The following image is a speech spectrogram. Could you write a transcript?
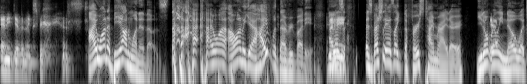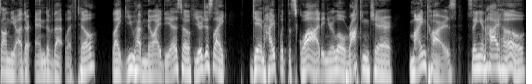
any given experience. I want to be on one of those. I want I want to get hype with everybody I mean- especially as like the first time rider, you don't Yeah. really know what's on the other end of that lift hill. Like you have no idea. So if you're just like getting hype with the squad in your little rocking chair mine cars singing hi ho,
